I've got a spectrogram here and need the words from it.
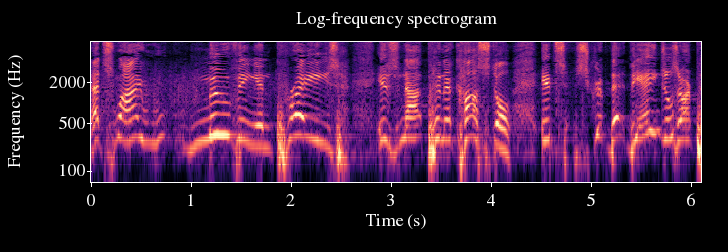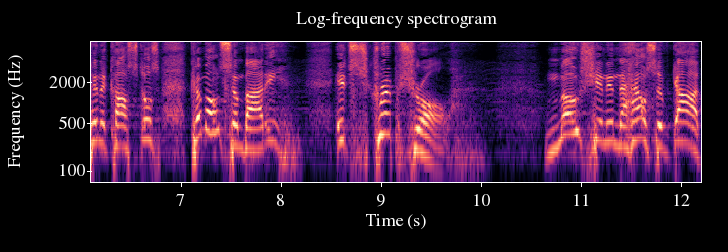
That's why moving in praise is not Pentecostal. It's script. The angels aren't Pentecostals. Come on, somebody. It's scriptural. Motion in the house of God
